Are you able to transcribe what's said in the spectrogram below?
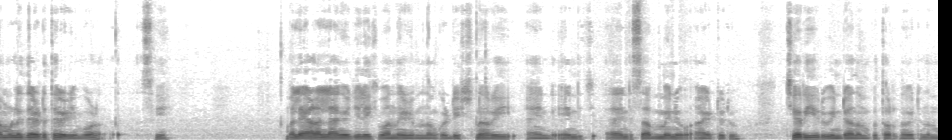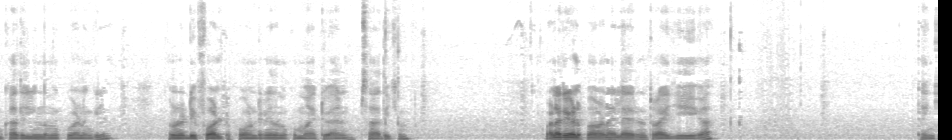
നമ്മളിത് എടുത്തു കഴിയുമ്പോൾ സി മലയാളം ലാംഗ്വേജിലേക്ക് വന്നു കഴിയുമ്പോൾ നമുക്ക് ഡിക്ഷണറി ആൻഡ് അതിന്റെ സബ് മെനു ആയിട്ടൊരു ചെറിയൊരു വിൻഡോ നമുക്ക് തുറന്നു വരും നമുക്ക് അതിൽ നിന്ന് നമുക്ക് വേണമെങ്കിൽ നമ്മുടെ ഡിഫോൾട്ട് ഫോണ്ടിനെ നമുക്ക് മാറ്റുവാനും സാധിക്കും. വളരെ എളുപ്പമാണ്. എല്ലാവരും ട്രൈ ചെയ്യുക. താങ്ക്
